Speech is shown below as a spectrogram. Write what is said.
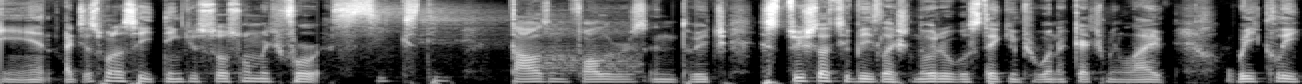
And I just want to say thank you so, so much for 60,000 followers in Twitch. It's twitch.tv slash notable stake if you want to catch me live weekly,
